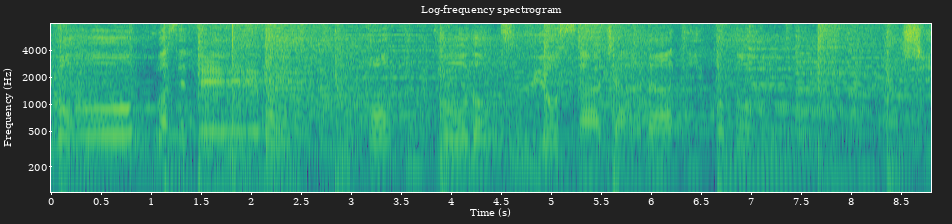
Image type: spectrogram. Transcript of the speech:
壊せても本当の強さじゃないこと知っ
